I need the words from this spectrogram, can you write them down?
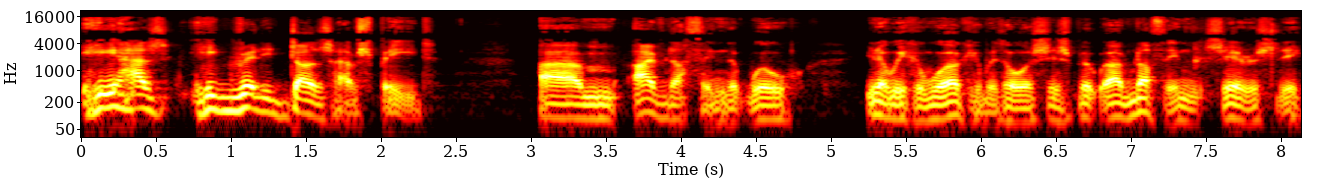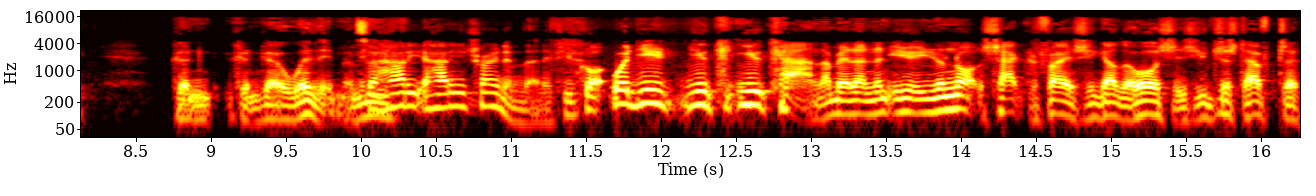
he has he really does have speed. Um, I've nothing that will, you know, we can work him with horses, but I've nothing that seriously can can go with him. I mean, So how do you how do you train him then? If you've got well, you you you can. I mean, and you- you're not sacrificing other horses. You just have to.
